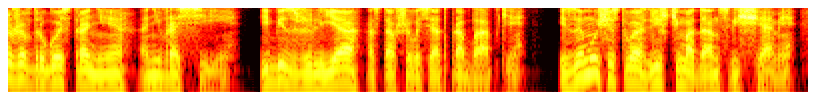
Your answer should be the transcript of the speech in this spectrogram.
уже в другой стране, а не в России. И без жилья, оставшегося от прабабки. Из имущества лишь чемодан с вещами —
